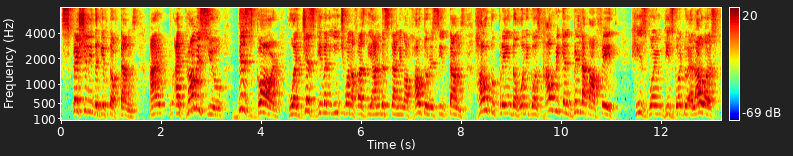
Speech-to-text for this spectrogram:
especially the gift of tongues. I, I promise you, this God who has just given each one of us the understanding of how to receive tongues, how to pray in the Holy Ghost, how we can build up our faith, he's going he's going to allow us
